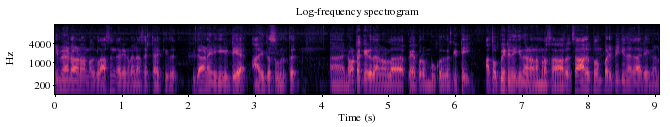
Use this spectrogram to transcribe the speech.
ഈ മേഡമാണ് നമ്മൾ ക്ലാസ്സും കാര്യങ്ങളെല്ലാം സെറ്റാക്കിയത് ഇതാണ് എനിക്ക് കിട്ടിയ ആദ്യത്തെ സുഹൃത്ത്. നോട്ടൊക്കെ എഴുതാനുള്ള പേപ്പറും ബുക്കും ഒക്കെ കിട്ടി. ആ തൊപ്പിയിട്ട് നിൽക്കുന്നതാണ് നമ്മുടെ സാറ്. സാർ ഇപ്പം പഠിപ്പിക്കുന്ന കാര്യങ്ങൾ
